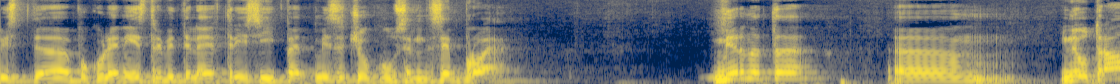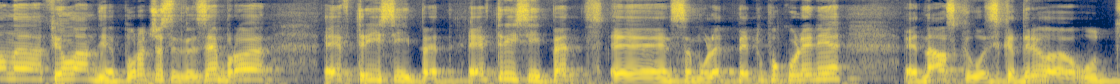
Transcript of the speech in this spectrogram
из, а, поколение изтребителя F-35, мисля, че около 70 броя. Мирната а, неутрална Финландия поръча 70 броя F-35. F-35 е самолет пето поколение, една ескадрила от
